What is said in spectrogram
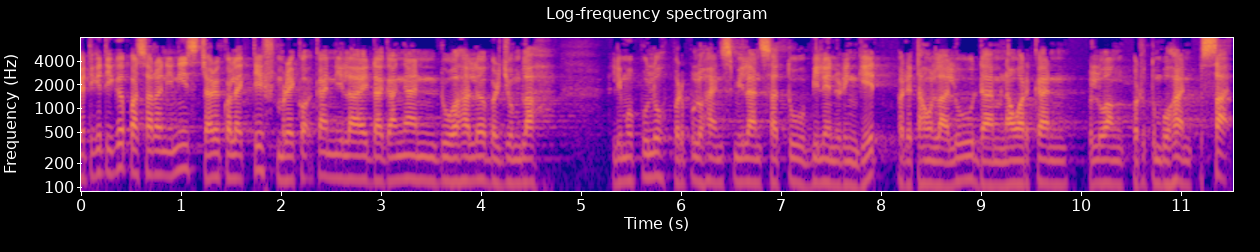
Ketiga-tiga pasaran ini secara kolektif merekodkan nilai dagangan dua hala berjumlah 50.91 bilion ringgit pada tahun lalu dan menawarkan peluang pertumbuhan pesat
